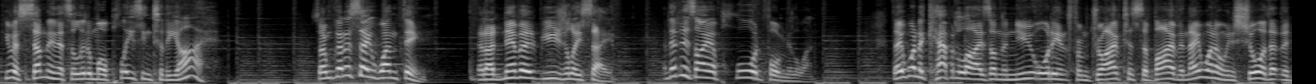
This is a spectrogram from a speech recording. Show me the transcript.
give us something that's a little more pleasing to the eye. So I'm going to say one thing that I'd never usually say, and that is I applaud Formula One. They want to capitalize on the new audience from Drive to Survive, and they want to ensure that the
